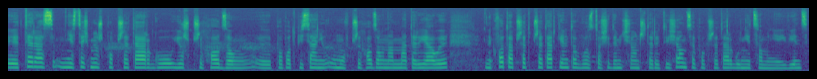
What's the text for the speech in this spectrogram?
Y, Teraz jesteśmy już po przetargu, już przychodzą, y, po podpisaniu umów przychodzą nam materiały. Kwota przed przetargiem to było 174 tysiące, po przetargu nieco mniej, więc,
